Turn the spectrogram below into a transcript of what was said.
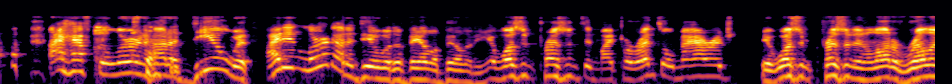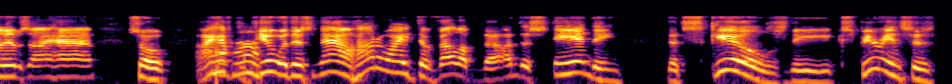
I have to learn how to deal with. I didn't learn how to deal with availability. It wasn't present in my parental marriage. It wasn't present in a lot of relatives I have. So I have uh-huh. to deal with this now. How do I develop the understanding, the skills, the experiences?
